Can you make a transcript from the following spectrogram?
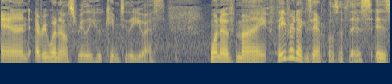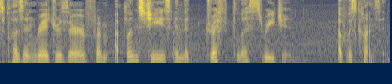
and everyone else really who came to the US. One of my favorite examples of this is Pleasant Ridge Reserve from Uplands Cheese in the Driftless region of Wisconsin.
